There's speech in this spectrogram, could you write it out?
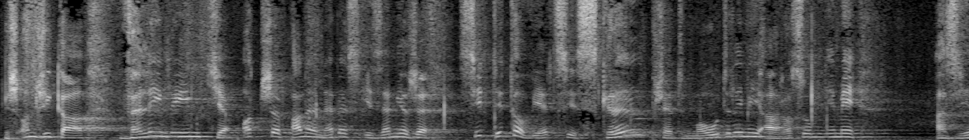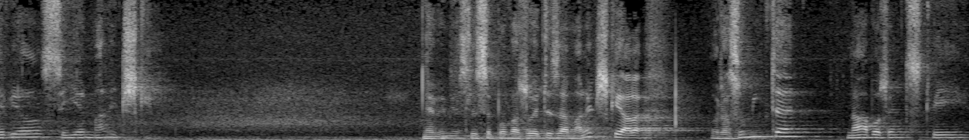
když on říká, velím tě, Otče, Pane nebes i země, že si tyto věci skryl před moudrými a rozumnými a zjevil si je maličkým. Nevím, jestli se považujete za maličky, ale rozumíte náboženství,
